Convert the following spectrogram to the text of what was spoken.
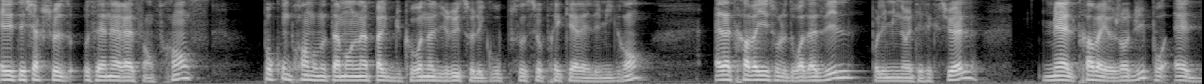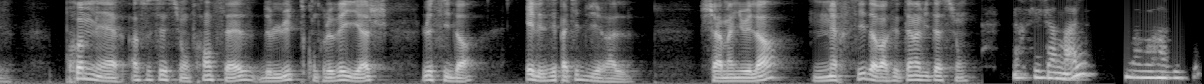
Elle était chercheuse au CNRS en France pour comprendre notamment l'impact du coronavirus sur les groupes sociaux précaires et les migrants. Elle a travaillé sur le droit d'asile pour les minorités sexuelles, mais elle travaille aujourd'hui pour AIDS, première association française de lutte contre le VIH, le sida et les hépatites virales. Chère Manuela, merci d'avoir accepté l'invitation. Merci Jamal de m'avoir invité.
